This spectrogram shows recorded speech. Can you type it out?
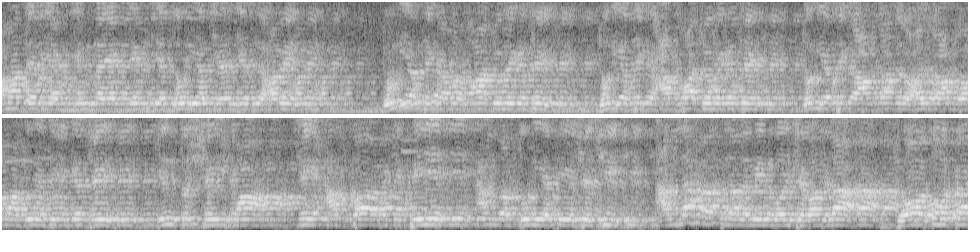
আমাদের একদিন না একদিন যে দরিয়া ছেড়ে যেতে হবে। দুনিয়া থেকে আমার মা চলে গেছে। দুনিয়া থেকে আব্বা চলে গেছে। দুনিয়া থেকে আপনাদের হয়তো আব্বা মা দুনিয়া থেকে গেছে। কিন্তু সেই মা, সেই আব্বাকে পেয়ে আমরা দুনিয়াতে এসেছি। আল্লাহ রাব্বুল বলছে, বান্দা, যতটা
